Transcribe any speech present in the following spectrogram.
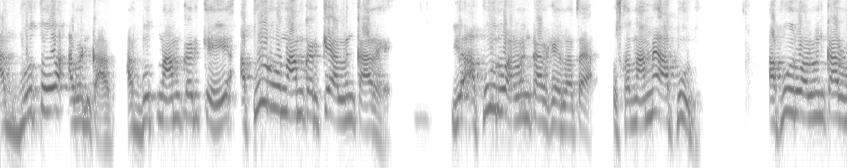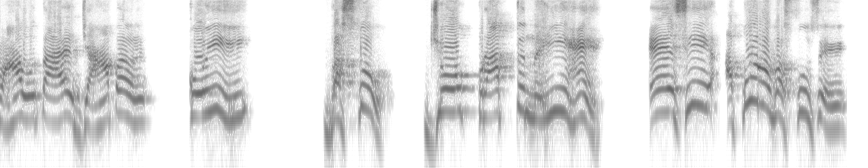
अद्भुत अलंकार। अद्भुत नाम करके, अपूर्व नाम करके अलंकार है। यह अपूर्व अलंकार कहलाता है। उसका नाम है अपूर्व। अपूर्व अलंकार वहाँ होता है जहाँ पर कोई वस्तु जो प्राप्त नहीं है, ऐसी अपूर्व वस्तु से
